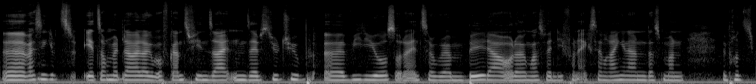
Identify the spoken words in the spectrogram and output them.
äh, weiß nicht, gibt es jetzt auch mittlerweile auf ganz vielen Seiten, selbst YouTube-Videos äh, oder Instagram-Bilder oder irgendwas, wenn die von extern reingeladen, dass man im Prinzip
